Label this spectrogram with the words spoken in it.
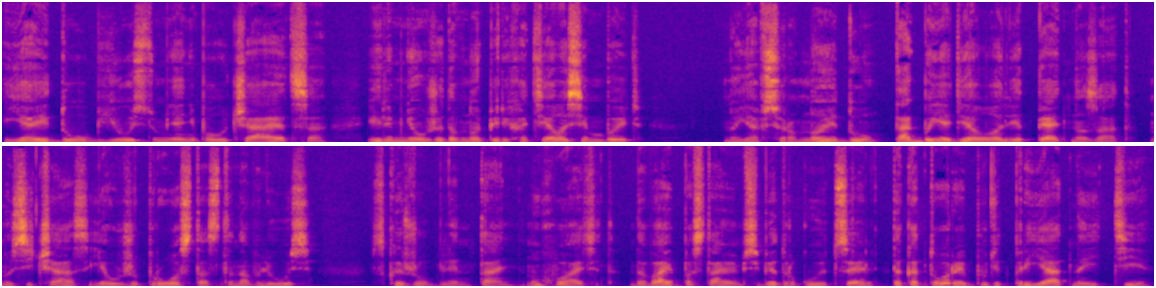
Я иду, бьюсь, у меня не получается, или мне уже давно перехотелось им быть, но я все равно иду. Так бы я делала лет пять назад. Но сейчас я уже просто остановлюсь, скажу, блин, Тань, ну хватит, давай поставим себе другую цель, до которой будет приятно идти.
